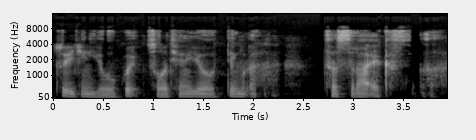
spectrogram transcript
最近油贵，昨天又订了特斯拉 X 啊。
